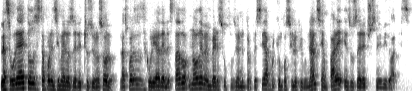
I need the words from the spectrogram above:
La seguridad de todos está por encima de los derechos de uno solo. Las fuerzas de seguridad del Estado no deben ver su función entorpecida porque un posible criminal se ampare en sus derechos individuales.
